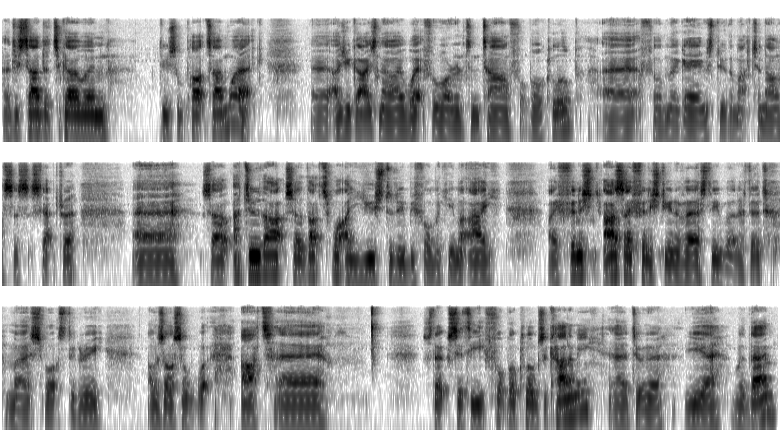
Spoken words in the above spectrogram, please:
I decided to go and do some part-time work. Uh, as you guys know, I work for Warrington Town Football Club, uh, film their games, do the match analysis, etc. Uh, so I do that. So that's what I used to do before my chemo. I, I finished as I finished university, where I did my sports degree. I was also at uh, Stoke City Football Club's academy, uh, doing a year with them,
